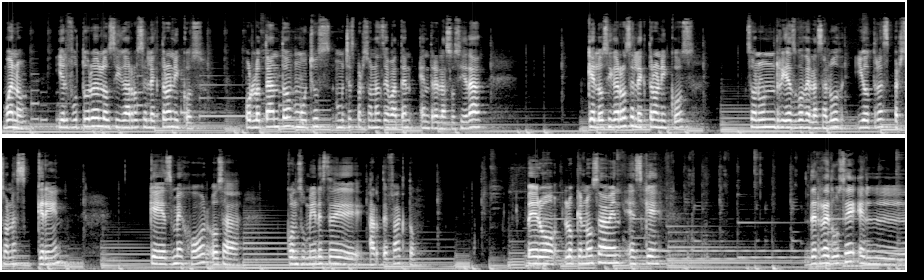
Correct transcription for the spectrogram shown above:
Bueno, y el futuro de los cigarros electrónicos. Por lo tanto, muchos, muchas personas debaten entre la sociedad que los cigarros electrónicos son un riesgo de la salud y otras personas creen que es mejor, o sea, consumir este artefacto. Pero lo que no saben es que reduce el...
